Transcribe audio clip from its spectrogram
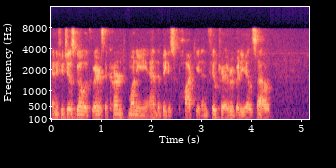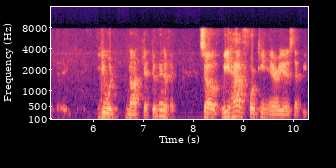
And if you just go with where's the current money and the biggest pocket and filter everybody else out, you would not get to innovate. So we have 14 areas that we,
